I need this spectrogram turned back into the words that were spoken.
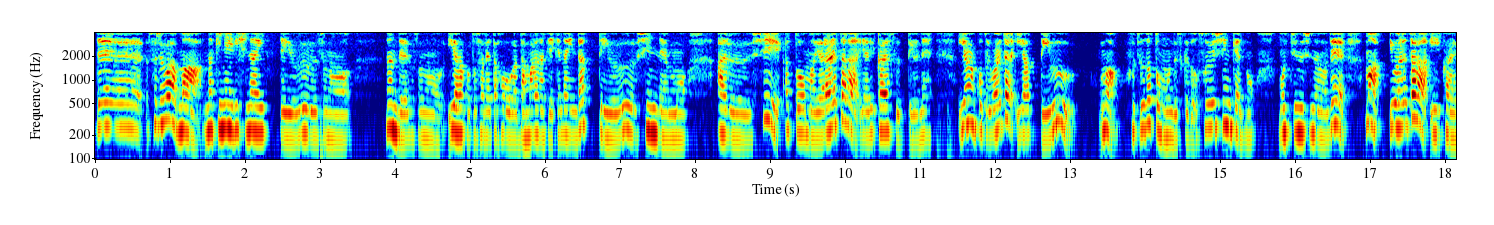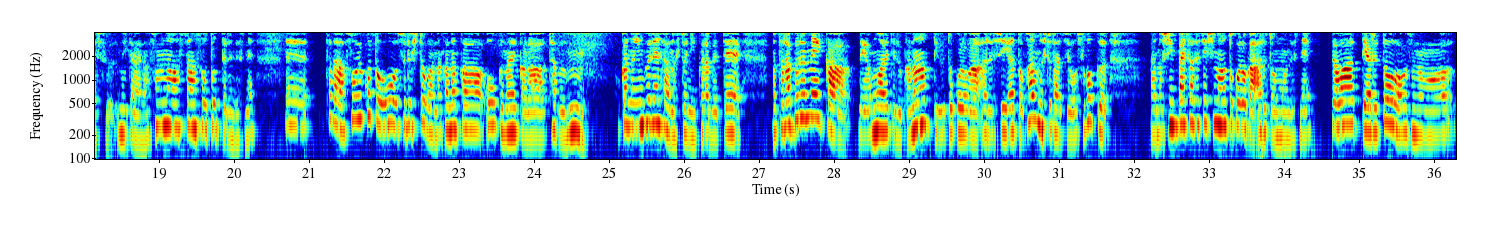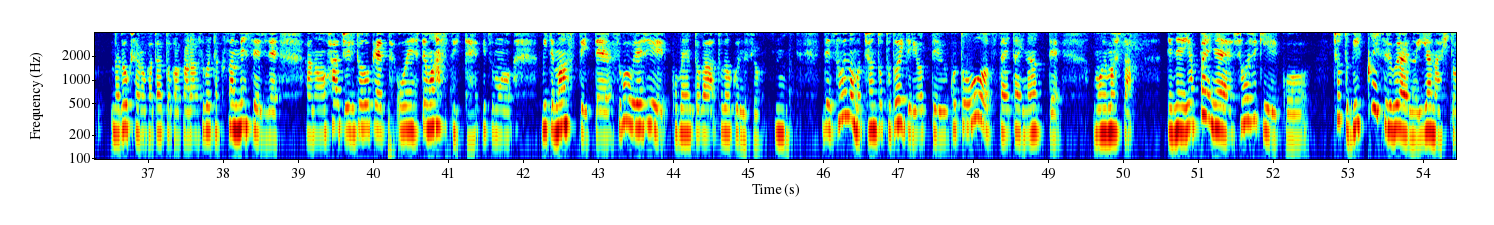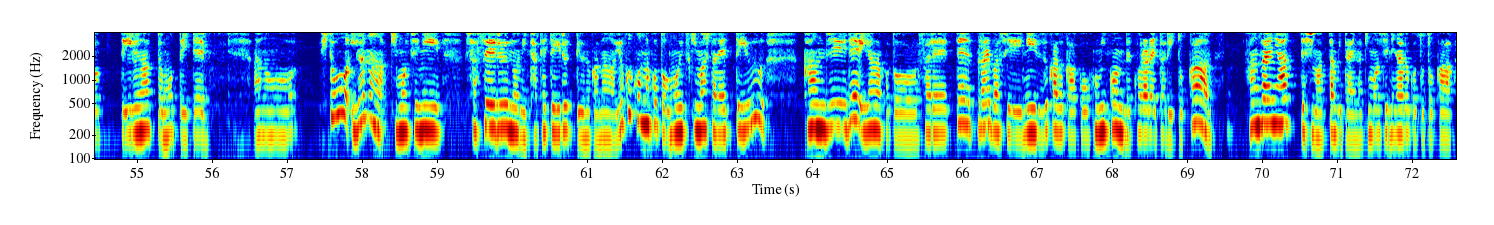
で、それはまあ泣き寝入りしないっていう、その、なんでその嫌なことされた方が黙らなきゃいけないんだっていう信念もあるし、あとまあやられたらやり返すっていうね、嫌なこと言われたら嫌っていう、まあ普通だと思うんですけど、そういう神経の持ち主なので、まあ言われたら言い返すみたいな、そんなスタンスを取ってるんですね。えーただそういうことをする人がなかなか多くないから、多分他のインフルエンサーの人に比べて、まあ、トラブルメーカーで思われてるかなっていうところがあるし、あとファンの人たちをすごくあの心配させてしまうところがあると思うんですね。わーってやると、その、読者の方とかからすごいたくさんメッセージで、あの、ハーチューに届けって応援してますって言って、いつも見てますって言って、すごい嬉しいコメントが届くんですよ。うん。で、そういうのもちゃんと届いてるよっていうことを伝えたいなって思いました。でね、やっぱりね、正直、こう、ちょっとびっくりするぐらいの嫌な人っているなって思っていて、あの、人を嫌な気持ちにさせるのに長けているっていうのかな。よくこんなこと思いつきましたねっていう感じで嫌なことをされて、プライバシーにずかずかこう踏み込んでこられたりとか、犯罪に遭ってしまったみたいな気持ちになることとか、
